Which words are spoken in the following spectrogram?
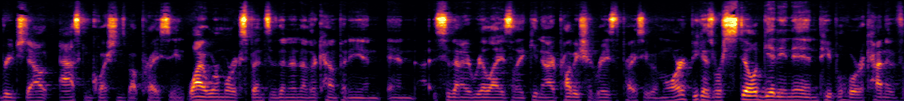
reached out asking questions about pricing why we're more expensive than another company and and so then i realized like you know i probably should raise the price even more because we're still getting in people who are kind of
